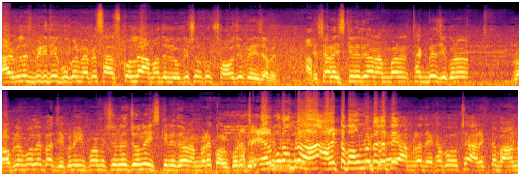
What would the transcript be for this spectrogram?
কার্ভিলেজ বিডি দিয়ে গুগল ম্যাপে সার্চ করলে আমাদের লোকেশন খুব সহজে পেয়ে যাবেন। আচ্ছা। এছাড়া স্ক্রিনে দেওয়া নাম্বার থাকবে যে কোনো প্রবলেম হলে বা যে কোনো ইনফরমেশনের জন্য স্ক্রিনে দেওয়া নাম্বারে কল করে আচ্ছা এরপর আমরা। আরেকটা বাউন্ন টাকাতে আমরা দেখাবো হচ্ছে আরেকটা বাহান্ন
